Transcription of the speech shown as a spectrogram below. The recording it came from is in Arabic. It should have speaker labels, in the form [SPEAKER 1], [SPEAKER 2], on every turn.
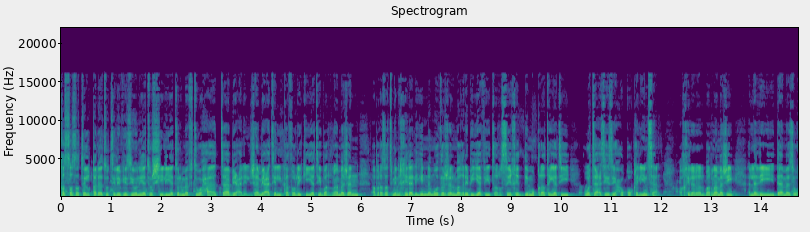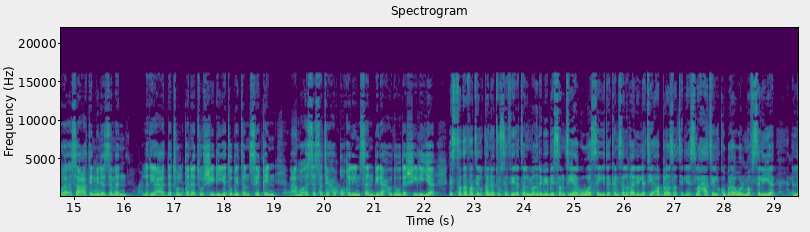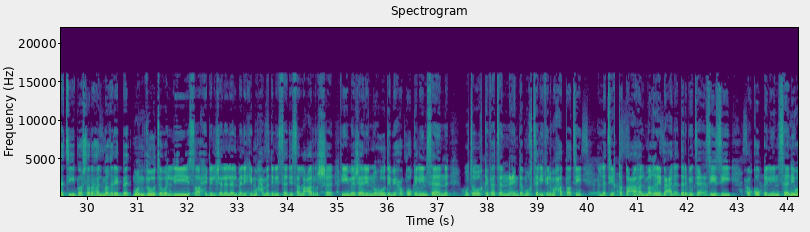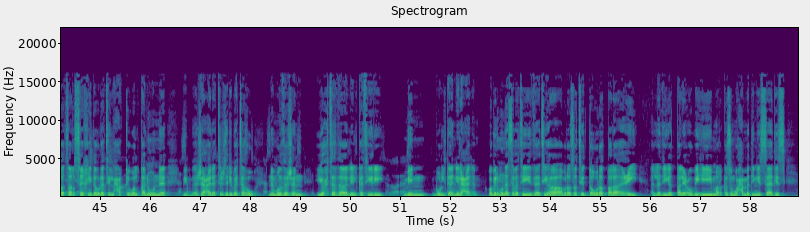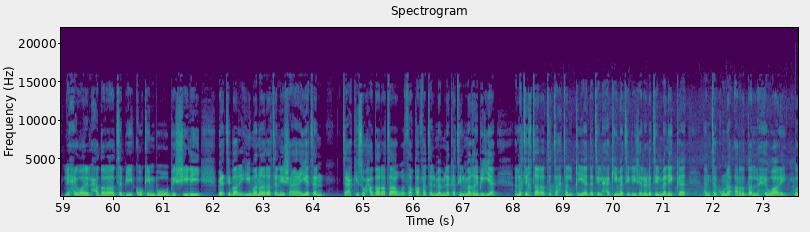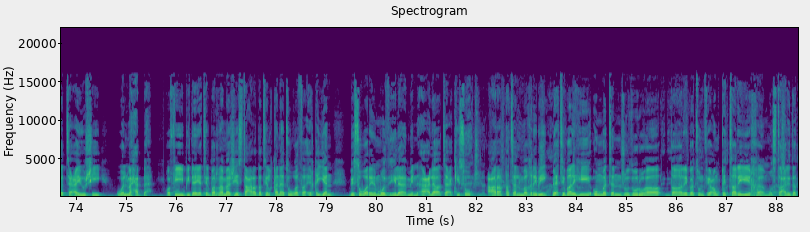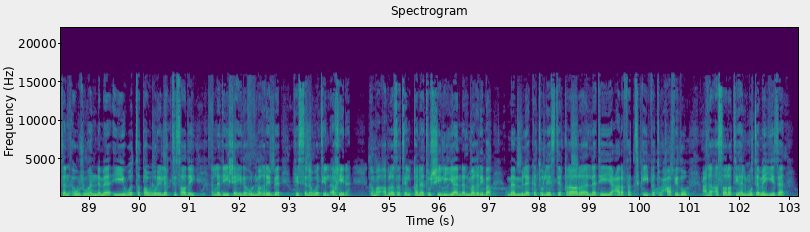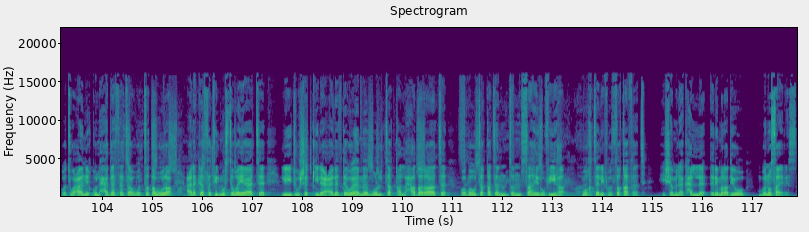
[SPEAKER 1] خصصت القناة التلفزيونية الشيلية المفتوحة التابعة للجامعة الكاثوليكية برنامجا أبرزت من خلاله النموذج المغربي في ترسيخ الديمقراطية وتعزيز حقوق الإنسان. وخلال البرنامج الذي دام زهاء ساعة من الزمن الذي أعدته القناة الشيلية بتنسيق مع مؤسسة حقوق الإنسان بلا حدود الشيلية استضافت القناة سفيرة المغرب بسانتياغو والسيدة كنز الغالي التي أبرزت الإصلاحات الكبرى والمفصلية التي باشرها المغرب. منذ تولي صاحب الجلالة الملك محمد السادس العرش في مجال النهوض بحقوق الإنسان متوقفة عند مختلف المحطات التي قطعها المغرب على درب تعزيز حقوق الإنسان وترسيخ دولة الحق والقانون. مما جعل تجربته نموذجا يحتذى للكثير من بلدان العالم. وبالمناسبة ذاتها أبرزت الدور الطلائعي الذي يطلع به مركز محمد السادس لحوار الحضارات بكوكيمبو بالشيلي باعتباره منارة إشعاعية تعكس حضارة وثقافة المملكة المغربية التي اختارت تحت القيادة الحكيمة لجلالة الملك أن تكون أرض الحوار والتعايش والمحبة. وفي بداية البرنامج استعرضت القناة وثائقيا بصور مذهلة من أعلى تعكس عراقة المغرب باعتباره أمة جذورها ضاربة في عمق التاريخ مستعرضة أوجه النماء والتطور الاقتصادي الذي شهده المغرب في السنوات الأخيرة. كما أبرزت القناة الشيلية أن المغرب مملكة الاستقرار التي عرفت كيف تحافظ على أصالتها المتميزة وتعانق الحداثة والتطور على كافة المستويات لتشكل على الدوام ملتقى الحضارات وبوتقة تنصهر فيها مختلف الثقافات. هشام الأكحل ريم راديو بونوس آيرس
